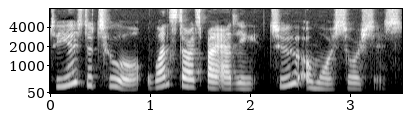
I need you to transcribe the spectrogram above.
To use the tool, one starts by adding two or more sources.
